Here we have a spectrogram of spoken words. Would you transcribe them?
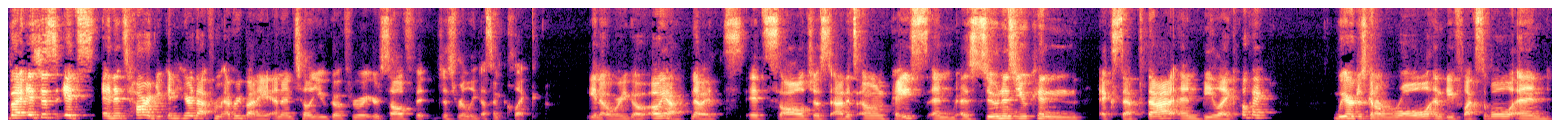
but it's just it's and it's hard. You can hear that from everybody. And until you go through it yourself it just really doesn't click you know where you go oh yeah no it's it's all just at its own pace. And as soon as you can accept that and be like okay we are just going to roll and be flexible and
